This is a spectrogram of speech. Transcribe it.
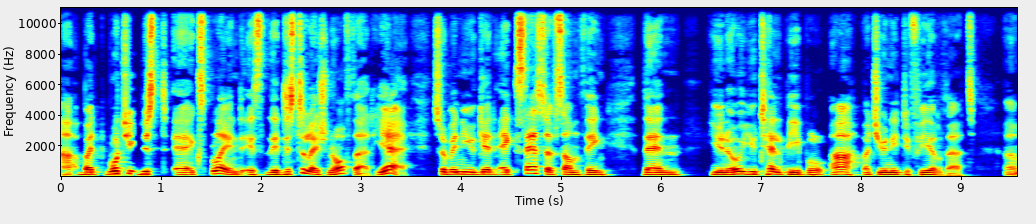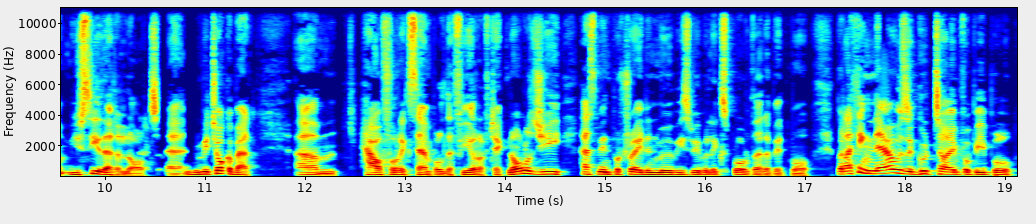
Uh, but what you just uh, explained is the distillation of that. Yeah. So when you get excess of something, then you know you tell people, ah, but you need to fear that. Um, you see that a lot. And when we talk about um, how, for example, the fear of technology has been portrayed in movies. We will explore that a bit more. But I think now is a good time for people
